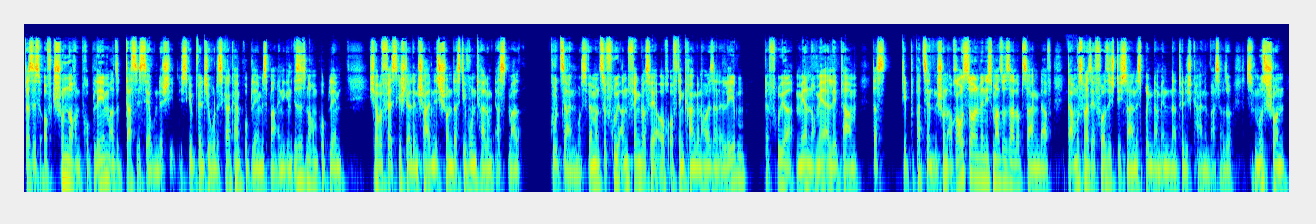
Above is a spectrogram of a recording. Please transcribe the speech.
Das ist oft schon noch ein Problem. Also das ist sehr unterschiedlich. Es gibt welche, wo das gar kein Problem ist. Bei einigen ist es noch ein Problem. Ich habe festgestellt, entscheidend ist schon, dass die Wundheilung erstmal gut sein muss. Wenn man zu früh anfängt, was wir auch oft in Krankenhäusern erleben oder früher mehr noch mehr erlebt haben, dass die Patienten schon auch raus sollen, wenn ich es mal so salopp sagen darf. Da muss man sehr vorsichtig sein. Das bringt am Ende natürlich keinem was. Also es muss schon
